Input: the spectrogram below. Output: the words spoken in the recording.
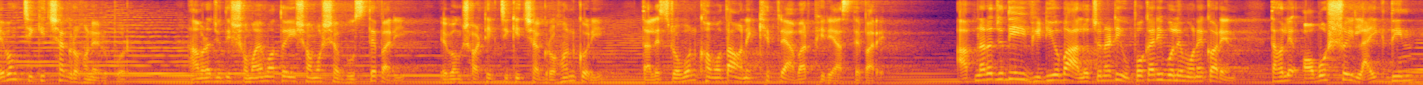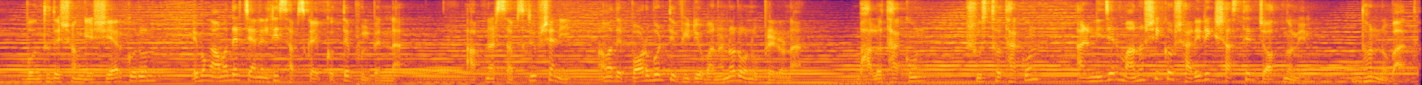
এবং চিকিৎসা গ্রহণের উপর। আমরা যদি সময় মতো এই সমস্যা বুঝতে পারি এবং সঠিক চিকিৎসা গ্রহণ করি, তাহলে শ্রবণ ক্ষমতা অনেক ক্ষেত্রে আবার ফিরে আসতে পারে। আপনারা যদি এই ভিডিও বা আলোচনাটি উপকারী বলে মনে করেন, তাহলে অবশ্যই লাইক দিন, বন্ধুদের সঙ্গে শেয়ার করুন এবং আমাদের চ্যানেলটি সাবস্ক্রাইব করতে ভুলবেন না। আপনার সাবস্ক্রিপশানই আমাদের পরবর্তী ভিডিও বানানোর অনুপ্রেরণা। ভালো থাকুন, সুস্থ থাকুন, আর নিজের মানসিক ও শারীরিক স্বাস্থ্যের যত্ন নিন। ধন্যবাদ।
